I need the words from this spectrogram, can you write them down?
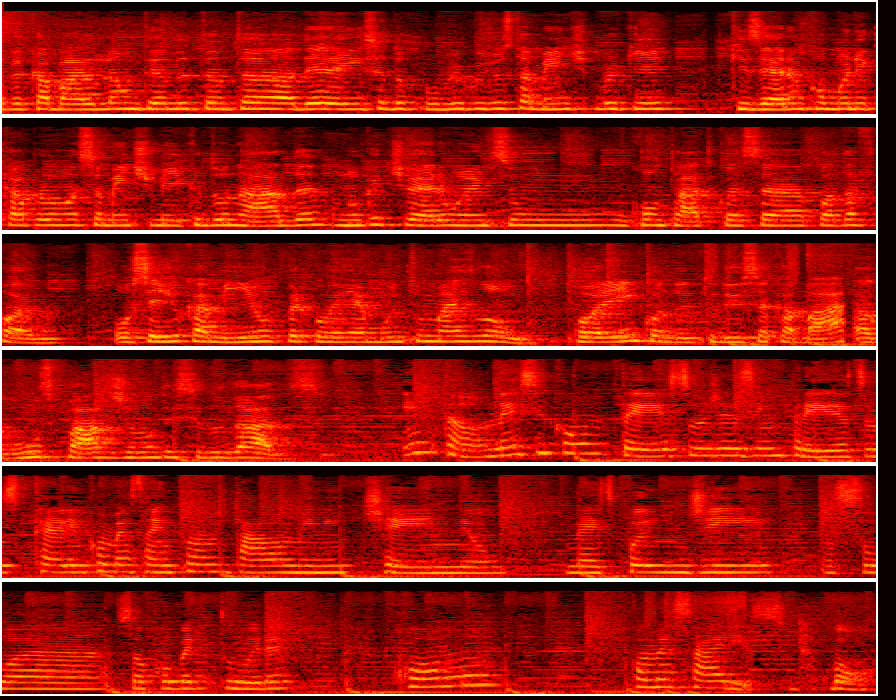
só que acabaram não tendo tanta aderência do público justamente porque quiseram comunicar promocionalmente meio que do nada, nunca tiveram antes um, um, contato com essa plataforma. Ou seja, o caminho percorrer é muito mais longo. Porém, quando tudo isso acabar, alguns passos já vão ter sido dados. Então, nesse contexto, hoje as empresas querem começar a implantar o mini channel, né, expandir a sua, sua cobertura. Como começar isso? Bom,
